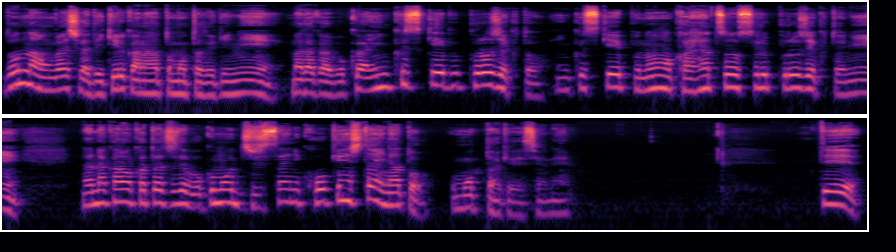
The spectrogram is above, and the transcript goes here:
どんな恩返しができるかなと思った時に、まあだから僕は Inkscape プロジェクト、 Inkscape の開発をするプロジェクトに、何らかの形で僕も実際に貢献したいなと思ったわけですよね。で、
